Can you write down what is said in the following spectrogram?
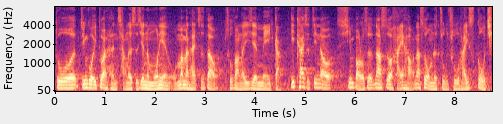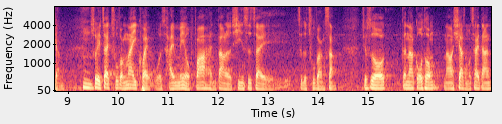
多经过一段很长的时间的磨练，我慢慢才知道厨房的一些美感。一开始进到新宝的时候，那时候还好，那时候我们的主厨还是够强，嗯所以在厨房那一块，我还没有花很大的心思在这个厨房上，就是说跟他沟通，然后下什么菜单，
